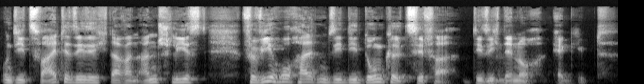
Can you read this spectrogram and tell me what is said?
Und die zweite, die sich daran anschließt, für wie hoch halten Sie die Dunkelziffer, die sich mhm. dennoch ergibt?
